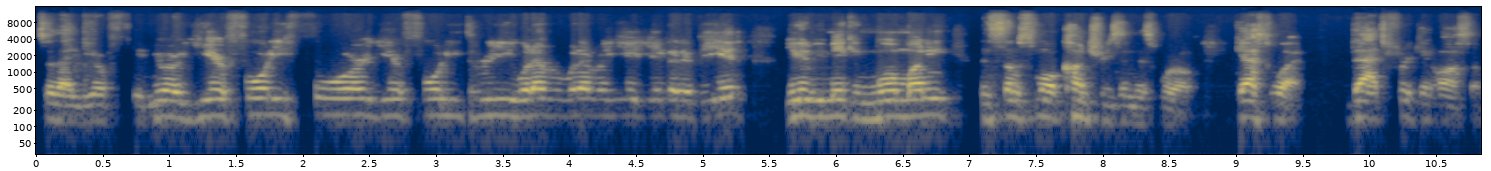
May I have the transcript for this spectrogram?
so that your in your year forty four, year forty three, whatever whatever year you're going to be in, you're going to be making more money than some small countries in this world. Guess what? That's freaking awesome.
